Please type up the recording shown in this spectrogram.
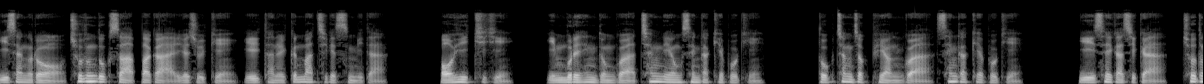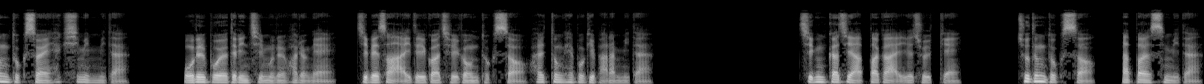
이상으로 초등독서 아빠가 알려줄게 1탄을 끝마치겠습니다. 어휘키기, 인물의 행동과 책 내용 생각해보기, 독창적 표현과 생각해보기. 이 세 가지가 초등 독서의 핵심입니다. 오늘 보여드린 질문을 활용해 집에서 아이들과 즐거운 독서 활동해보기 바랍니다. 지금까지 아빠가 알려줄게. 초등 독서 아빠였습니다.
